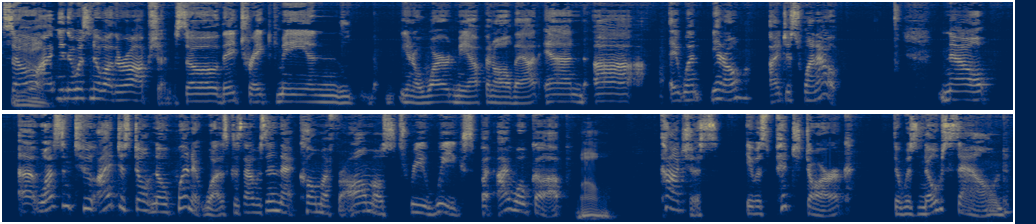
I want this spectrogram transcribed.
So Yeah. I mean, there was no other option. So they trached me and you know wired me up and all that, and uh, it went. You know, I just went out. Now uh, it wasn't too. I just don't know when it was because I was in that coma for almost three weeks. But I woke up Wow. conscious. It was pitch dark. There was no sound.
